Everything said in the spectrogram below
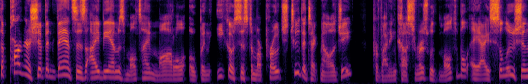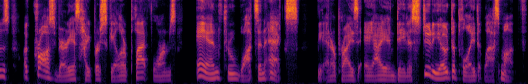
The partnership advances IBM's multi model open ecosystem approach to the technology providing customers with multiple AI solutions across various hyperscaler platforms and through Watson X, the enterprise AI and data studio deployed last month.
